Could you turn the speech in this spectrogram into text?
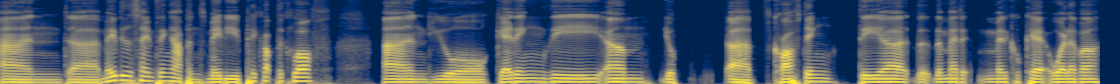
and uh, maybe the same thing happens maybe you pick up the cloth and you're getting the um you're uh, crafting the uh, the, the med- medical kit or whatever,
